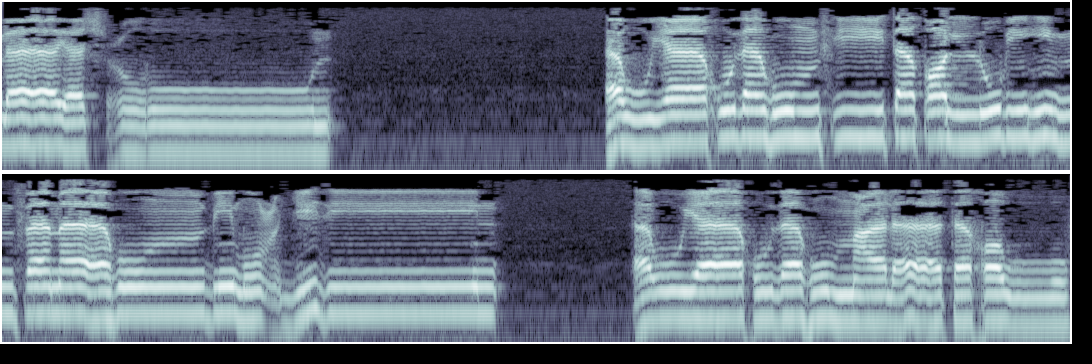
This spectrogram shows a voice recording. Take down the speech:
لا يشعرون أو يأخذهم في تقلبهم فما هم بمعجزين أو ياخذهم على تخوف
